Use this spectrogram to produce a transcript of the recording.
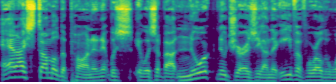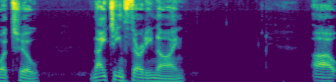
And I stumbled upon it. It was it was about Newark, New Jersey, on the eve of World War II 1939. Uh,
